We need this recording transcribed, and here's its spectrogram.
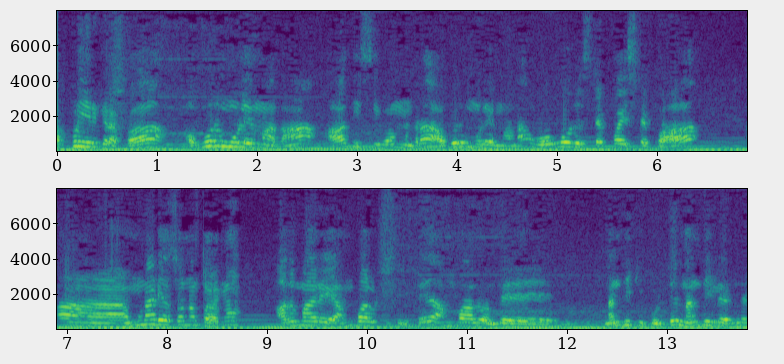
அப்படி இருக்கிறப்ப அவர் மூலயமா தான் ஆதி சிவம்ன்ற அவர் மூலயமா தான் ஒவ்வொரு ஸ்டெப் பை ஸ்டெப்பா முன்னாடியே சொன்ன பாருங்க. அது மாதிரி அம்பாளுக்கு கொடுத்து அம்பாள் வந்து நந்திக்கு கொடுத்து நந்தியில இருந்து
